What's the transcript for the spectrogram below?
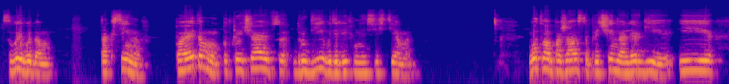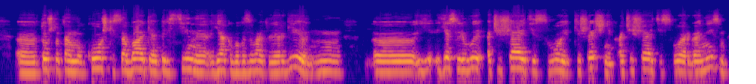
с выводом токсинов. Поэтому подключаются другие выделительные системы. Вот вам, пожалуйста, причина аллергии. И э, то, что там кошки, собаки, апельсины якобы вызывают аллергию, э, если вы очищаете свой кишечник, очищаете свой организм,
